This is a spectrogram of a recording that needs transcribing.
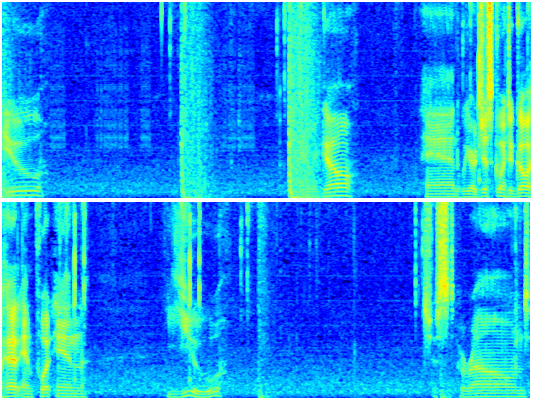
you... There we go. And we are just going to go ahead and put in you just around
